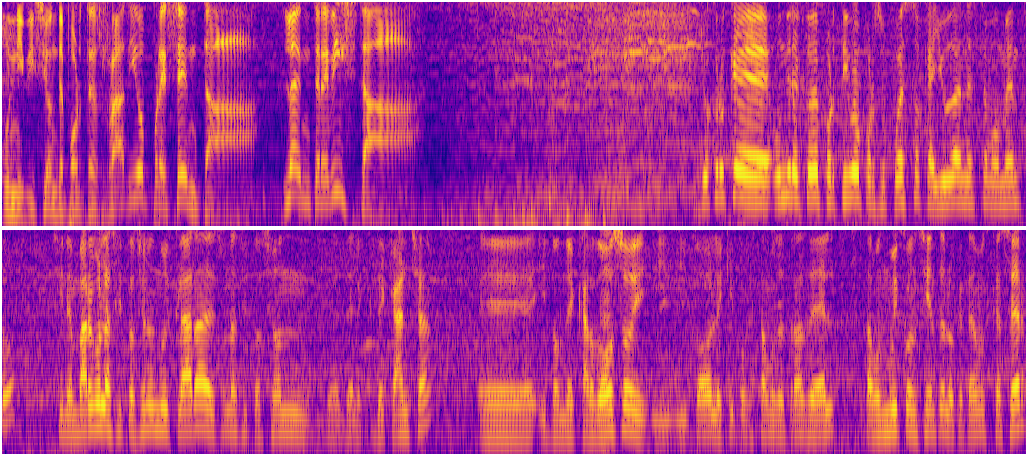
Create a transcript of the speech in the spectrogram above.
Univisión Deportes Radio presenta la entrevista. Yo creo que un director deportivo, por supuesto, que ayuda en este momento. Sin embargo, la situación es muy clara, es una situación de, de- de cancha eh, y donde Cardoso y, y- y todo el equipo que estamos detrás de él estamos muy conscientes de lo que tenemos que hacer.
